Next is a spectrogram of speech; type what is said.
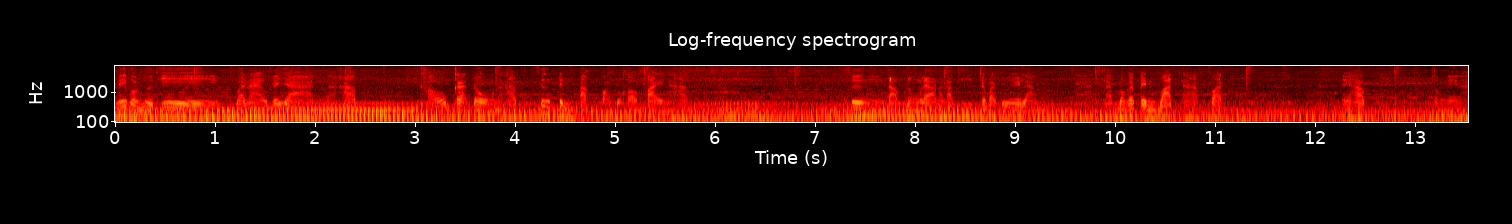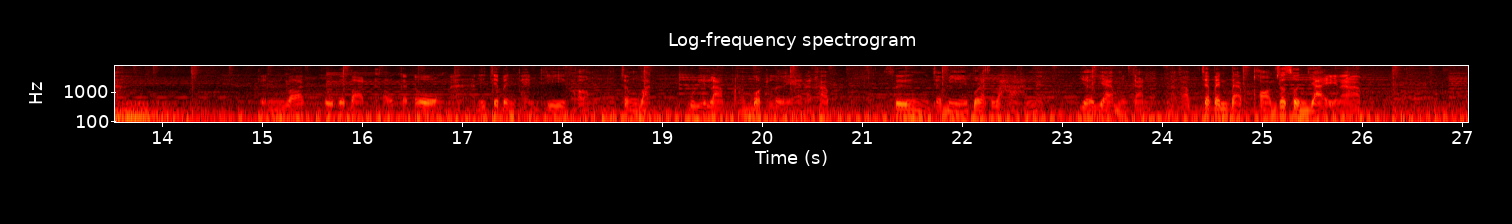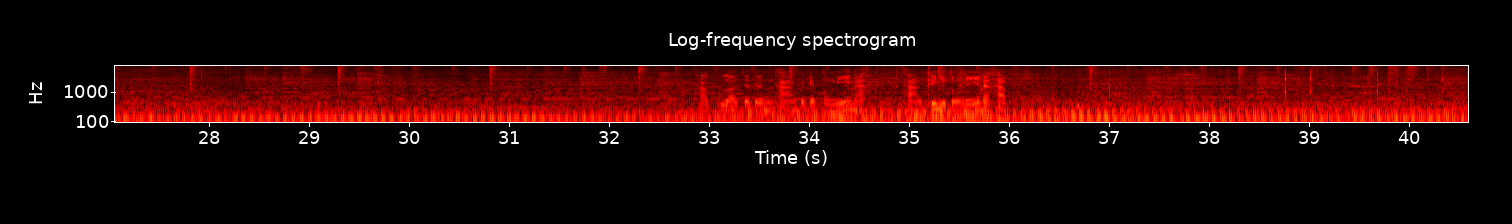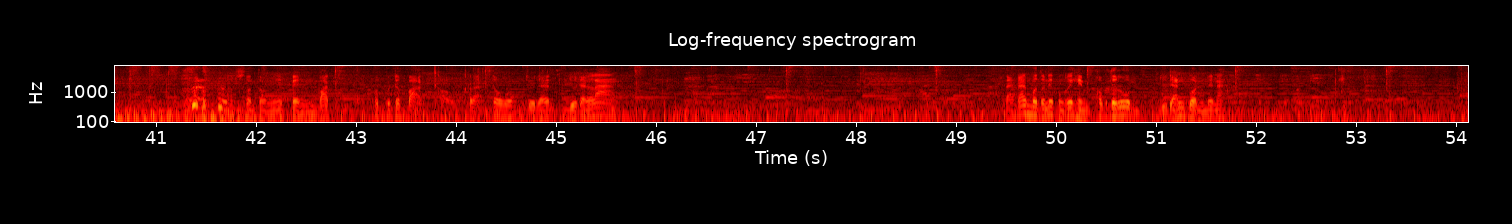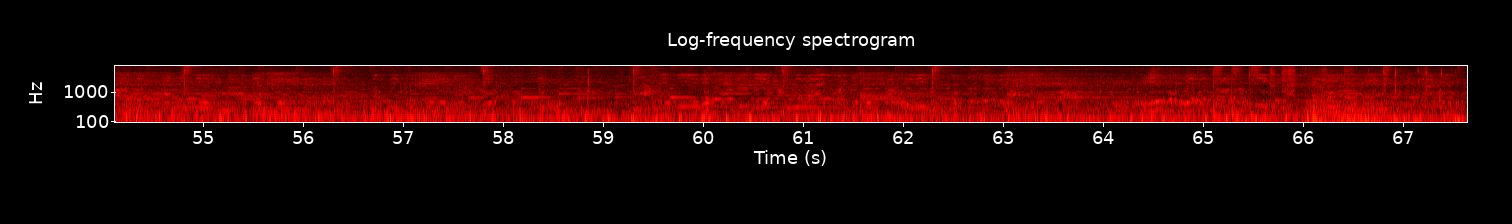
อนนี้ผมอยู่ที่วนาอุทยานนะครับ เขากระโดงนะครับ ซึ่งเป็นปักป่องภูเขาไฟนะครับ ซึ่งดับลงแล้วนะครับ ที่จังหวัดบุรีรัมย์นะด้านบนก็เป็นวัดนะครับวัดนี่ครับ ตรงนี้นะ เป็นวัดพุทธบาทเขากระโดงนะ อันนี้จะเป็นแผนที่ของจังหวัดบุรีรัมย์ทั้งหมดเลยนะครับ ซึ่งจะมีโบราณสถานเนี่ยเยอะแยะเหมือนกันนะครับ จะเป็นแบบขอมซะส่วนใหญ่นะครับ เราจะเดินทางไปกันตรงนี้นะ ทางขึ้นอยู่ตรงนี้นะครับส่วนตรงนี้เป็นวัดพระพุทธบาทเขากระโดงอยู่ด้านอยู่ด้านล่าง แต่ด้านบนตรงนี้ผมก็เห็นพระพุทธรูปอยู่ด้านบนด้วยนะ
